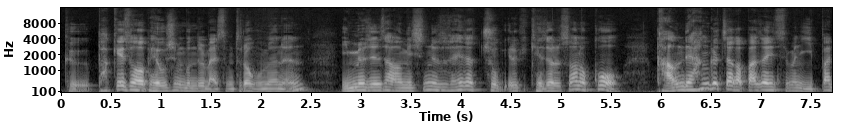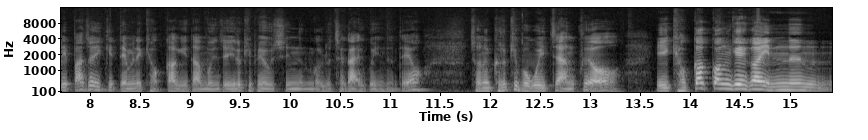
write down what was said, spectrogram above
그 밖에서 배우신 분들 말씀 들어보면은 인묘진 사음이 신유수 해자축 이렇게 계절을 써놓고 가운데 한 글자가 빠져 있으면 이빨이 빠져 있기 때문에 격각이다. 뭐 이제 이렇게 배우시는 걸로 제가 알고 있는데요. 저는 그렇게 보고 있지 않고요. 이 격각 관계가 있는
